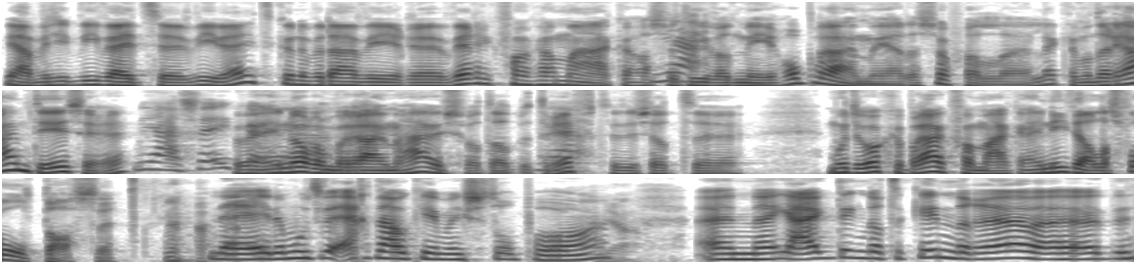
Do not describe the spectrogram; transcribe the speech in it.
Ja. Ja, wie, wie weet, eh, wie weet kunnen we daar weer eh, werk van gaan maken. Als we het Ja. hier wat meer opruimen. Ja, dat is toch wel eh, lekker. Want de ruimte is er hè. ja, We zeker. hebben een enorm ja. ruim huis wat dat betreft. Dus dat moeten we ook gebruik van maken. En niet alles vol tassen. Nee, daar moeten we echt nou een keer mee stoppen hoor. Ja. En ja, ik denk dat de kinderen,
